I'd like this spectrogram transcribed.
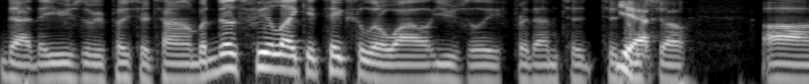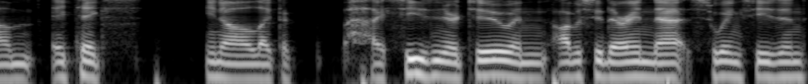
that they usually replace their talent, but it does feel like it takes a little while usually for them to to Yeah. do so. Um, it takes you know like a, a season or two, and obviously they're in that swing season.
